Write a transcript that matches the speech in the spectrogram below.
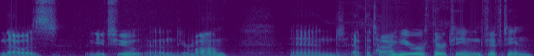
that was you two and your mom, and at the time you were thirteen and fifteen,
